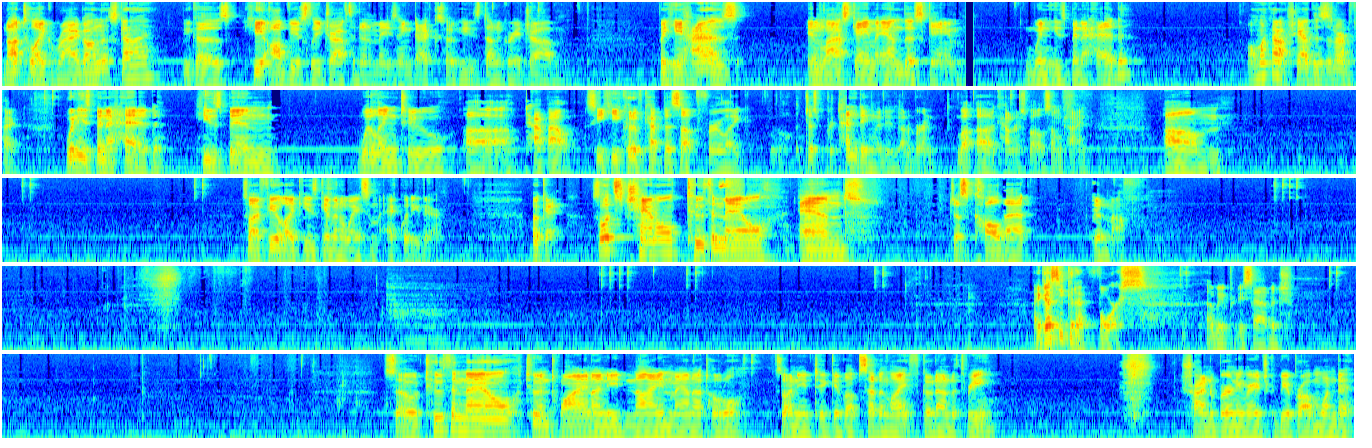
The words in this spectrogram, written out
Not to, like, rag on this guy, because he obviously drafted an amazing deck, so he's done a great job. But he has, in last game and this game, when he's been ahead... Oh my gosh, yeah, this is an artifact. When he's been ahead, he's been willing to uh, tap out. See, he could have kept this up for, like, just pretending that he's got a burn uh, counter spell of some kind. Um, so I feel like he's given away some equity there. Okay, so let's channel Tooth and Nail and just call that good enough. I guess he could have Force. That'd be pretty savage. So Tooth and Nail to Entwine, I need 9 mana total. So I need to give up 7 life, go down to 3. Shrine of Burning Rage could be a problem one day.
